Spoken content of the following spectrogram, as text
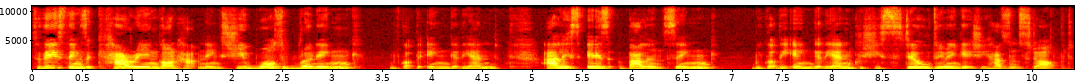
so these things are carrying on happening. She was running, we've got the ing at the end. Alice is balancing, We've got the ing at the end because she's still doing it. She hasn't stopped.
